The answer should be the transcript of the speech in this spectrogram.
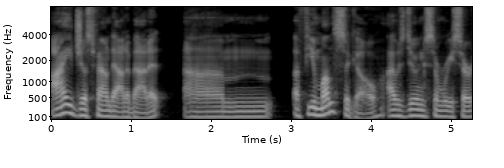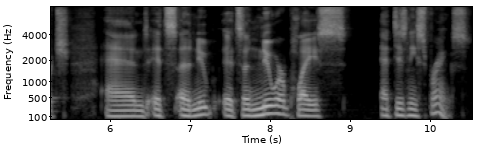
I just found out about it um, a few months ago. I was doing some research, and it's a new it's a newer place at Disney Springs.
